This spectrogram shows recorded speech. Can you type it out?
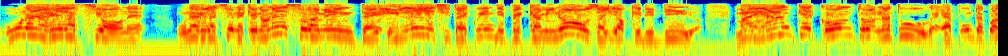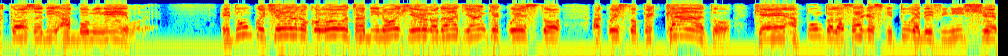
una relazione una relazione che non è solamente illecita e quindi peccaminosa agli occhi di Dio, ma è anche contro natura, è appunto qualcosa di abominevole. E dunque c'erano coloro tra di noi che erano dati anche a questo, a questo peccato che appunto la Sacra Scrittura definisce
